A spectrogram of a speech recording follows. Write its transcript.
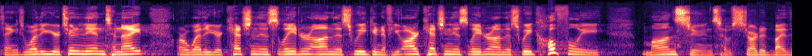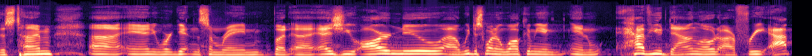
Thanks, whether you're tuning in tonight or whether you're catching this later on this week. And if you are catching this later on this week, hopefully monsoons have started by this time, uh, and we're getting some rain. But uh, as you are new, uh, we just want to welcome you and, and, have you download our free app.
